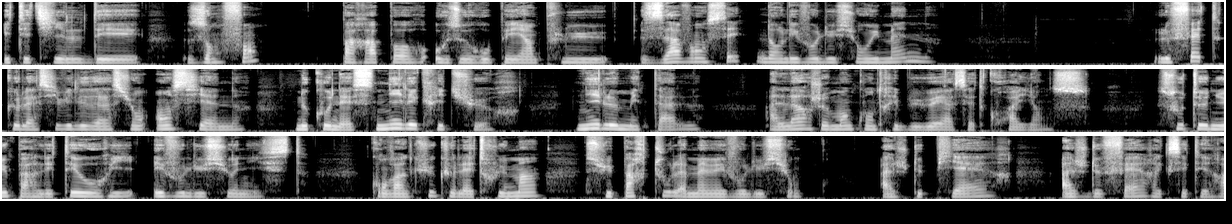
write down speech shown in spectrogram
Étaient-ils des enfants par rapport aux Européens plus avancés dans l'évolution humaine? Le fait que la civilisation ancienne ne connaisse ni l'écriture ni le métal a largement contribué à cette croyance, soutenue par les théories évolutionnistes, convaincus que l'être humain suit partout la même évolution, âge de pierre, âge de fer, etc.,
